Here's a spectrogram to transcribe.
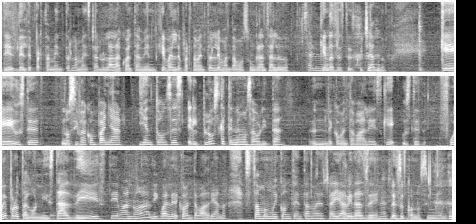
del departamento, la maestra Lula, a la cual también jefa del departamento, le mandamos un gran saludo, que nos esté escuchando, que usted nos iba a acompañar y entonces el plus que tenemos ahorita Mm, le comentaba Ale, es que usted fue protagonista de este manual, igual le comentaba a Adriana, estamos muy contentas, maestra, y ávidas de, su conocimiento.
